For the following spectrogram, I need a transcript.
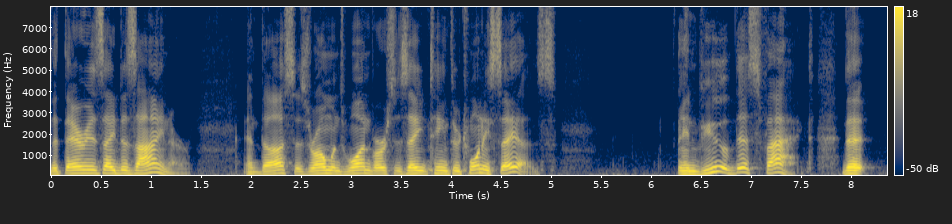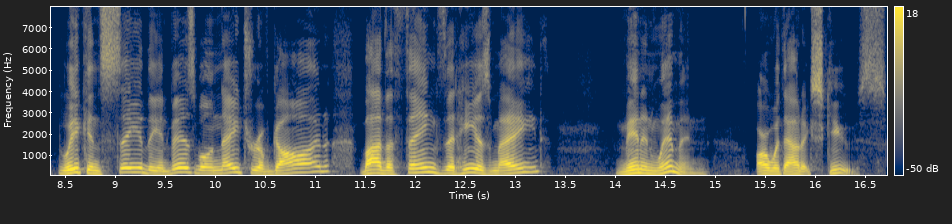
that there is a designer. And thus, as Romans 1 verses 18 through 20 says, in view of this fact that we can see the invisible nature of God by the things that He has made, men and women are without excuse.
